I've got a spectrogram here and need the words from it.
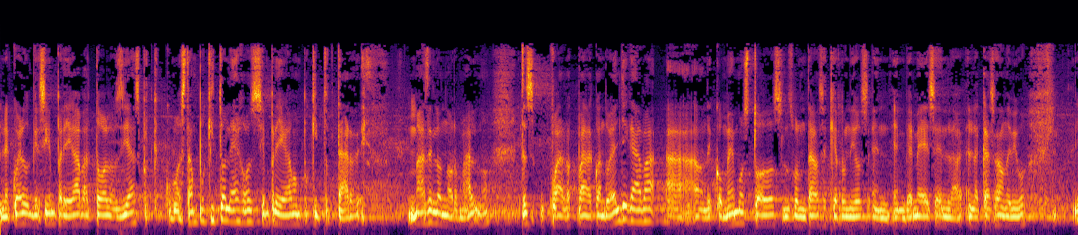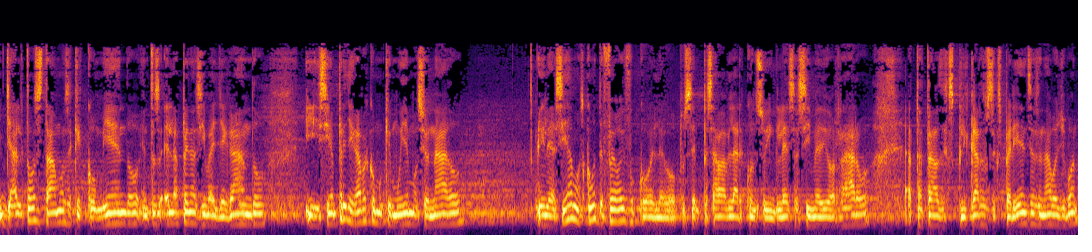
Me acuerdo que siempre llegaba todos los días, porque como está un poquito lejos, siempre llegaba un poquito tarde más de lo normal, ¿no? Entonces, para, cuando él llegaba a, donde comemos todos los voluntarios aquí reunidos en, BMS, en la, en la, casa donde vivo, ya todos estábamos de que comiendo, entonces él apenas iba llegando y siempre llegaba como que muy emocionado y le decíamos, ¿cómo te fue hoy, Foucault? Y luego pues empezaba a hablar con su inglés así medio raro, a tratar de explicar sus experiencias en Aboyubón.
